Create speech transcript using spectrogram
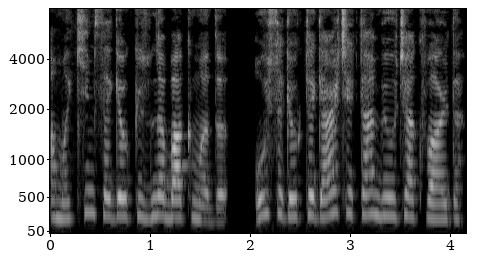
Ama kimse gökyüzüne bakmadı. Oysa gökte gerçekten bir uçak vardı.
